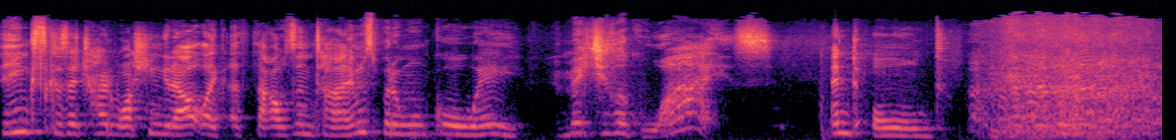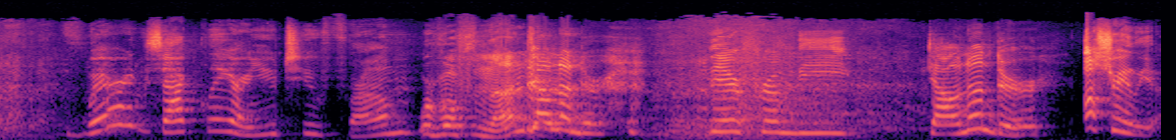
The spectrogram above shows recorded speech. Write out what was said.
Thanks, because I tried washing it out like a thousand times, but it won't go away. It makes you look wise. And old. Where exactly are you two from? We're both from the under. Down under. They're from the down under. Australia.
